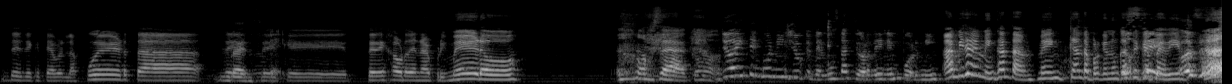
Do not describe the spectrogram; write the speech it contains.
desde que te abre la puerta, desde que te deja ordenar primero. o sea, como... Yo ahí tengo un issue que me gusta que ordenen por mí. A mí también me encanta, me encanta porque nunca No sé sé, qué pedir. o sea,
